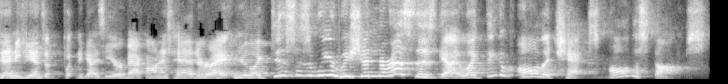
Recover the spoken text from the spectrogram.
then he ends up putting the guy's ear back on his head right? And you're like this is weird. We shouldn't arrest this guy. Like think of all the checks all the stops.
